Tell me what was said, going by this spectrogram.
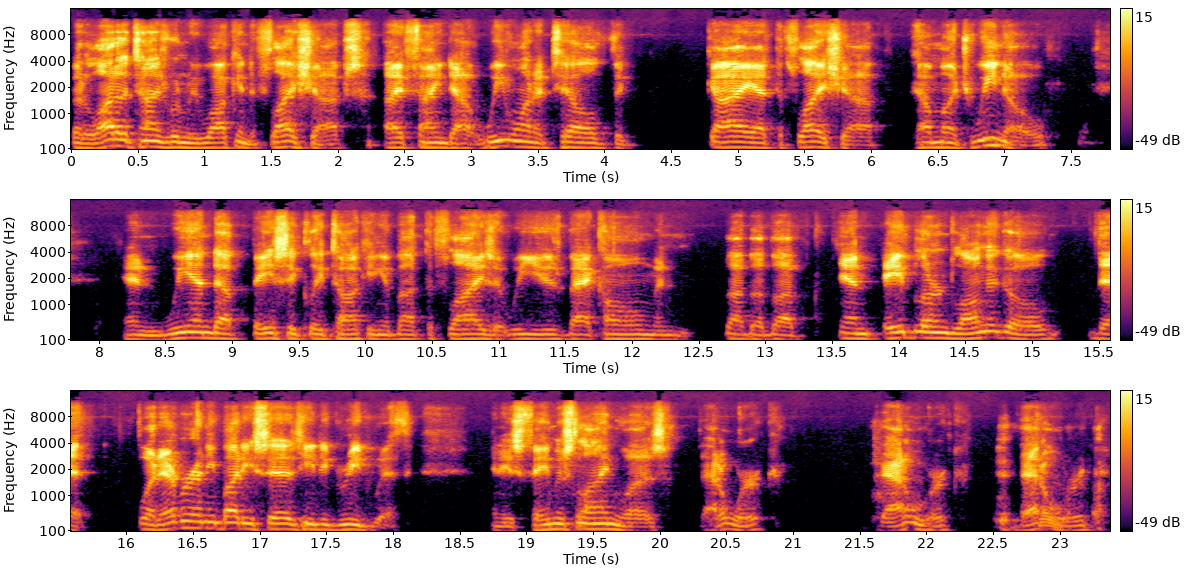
But a lot of the times when we walk into fly shops, I find out we want to tell the guy at the fly shop how much we know and we end up basically talking about the flies that we use back home and blah blah blah and abe learned long ago that whatever anybody says he'd agreed with. And his famous line was that'll work. That'll work. That'll work.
